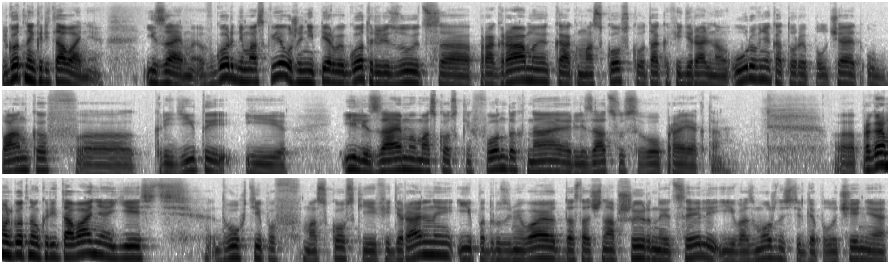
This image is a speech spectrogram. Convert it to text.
Льготное кредитование и займы. В городе Москве уже не первый год реализуются программы как московского, так и федерального уровня, которые получают у банков э, кредиты и, или займы в московских фондах на реализацию своего проекта. Э, программа льготного кредитования есть двух типов, московские и федеральные, и подразумевают достаточно обширные цели и возможности для получения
